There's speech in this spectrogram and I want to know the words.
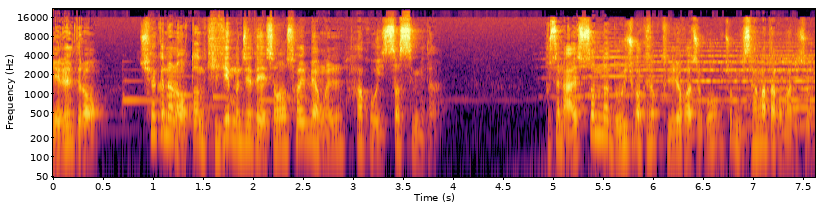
예를 들어 최근엔 어떤 기계 문제에 대해서 설명을 하고 있었습니다. 무슨 알 수 없는 노이즈가 계속 들려가지고 좀 이상하다고 말이죠.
